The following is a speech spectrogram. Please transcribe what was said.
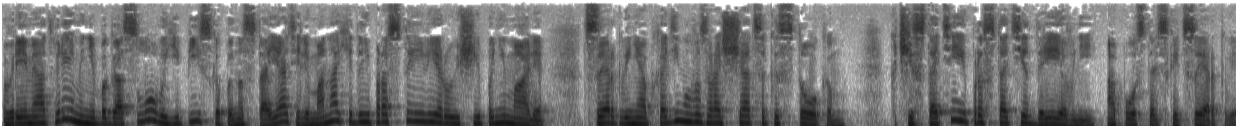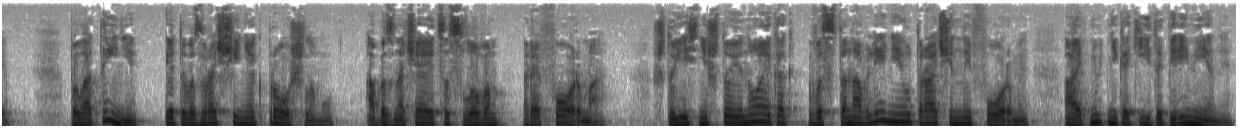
Время от времени богословы, епископы, настоятели, монахи, да и простые верующие понимали, церкви необходимо возвращаться к истокам, к чистоте и простоте древней апостольской церкви. По латыни это возвращение к прошлому обозначается словом «реформа», что есть не что иное, как восстановление утраченной формы, а отнюдь не какие-то перемены.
